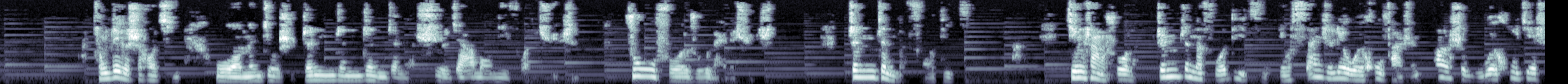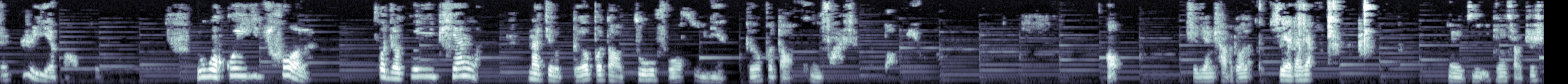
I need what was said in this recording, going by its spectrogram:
从这个时候起，我们就是真真正正的释迦牟尼佛的学生，诸佛如来的学生，真正的佛弟子。经上说了，真正的佛弟子有三十六位护法神，二十五位护戒神，日夜保护。如果皈依错了，或者皈依偏了，那就得不到诸佛护念，得不到护法神的保佑。好，时间差不多了，谢谢大家。累积一点小知识。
